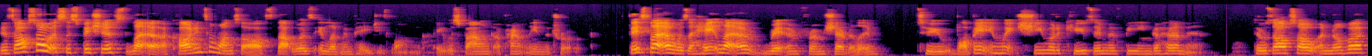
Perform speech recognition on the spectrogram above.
There's also a suspicious letter, according to one source, that was 11 pages long. It was found apparently in the truck. This letter was a hate letter written from Sherilyn to Bobby in which she would accuse him of being a hermit. There was also another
